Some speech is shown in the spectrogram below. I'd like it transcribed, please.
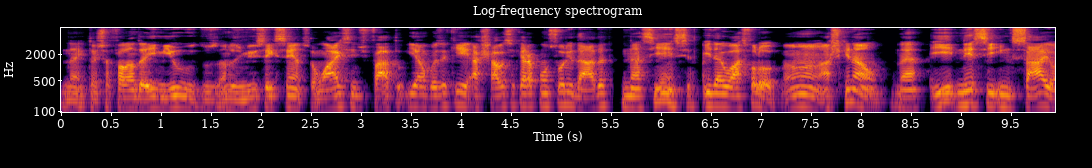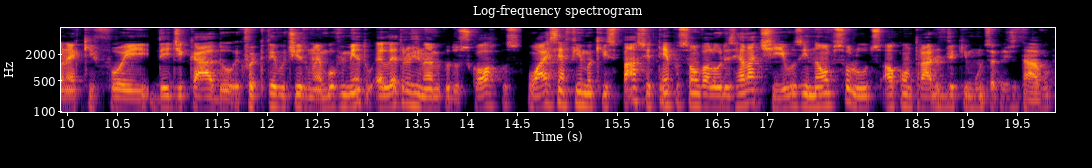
né? Então a gente está falando aí mil, dos anos 1600. Então o Einstein, de fato, e é uma coisa que achava-se que era consolidada na ciência. E daí o Einstein falou, hum, acho que não, né? E nesse ensaio, né, que foi dedicado, que foi que teve o título, né, Movimento Eletrodinâmico dos Corpos, o Einstein afirma que espaço e tempo são valores relativos e não absolutos, ao contrário de que muitos acreditavam.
